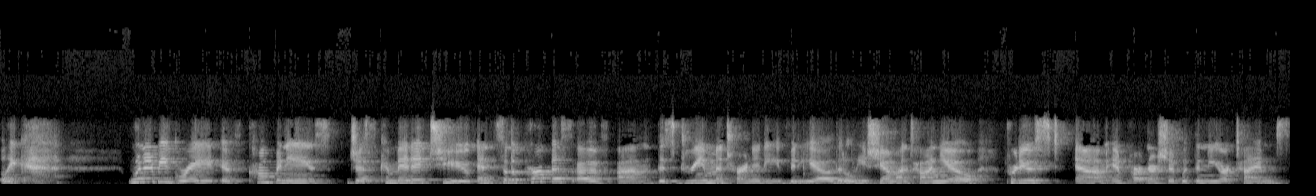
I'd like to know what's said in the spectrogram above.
like, wouldn't it be great if companies just committed to? And so, the purpose of um, this Dream Maternity video that Alysia Montaño produced um, in partnership with the New York Times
